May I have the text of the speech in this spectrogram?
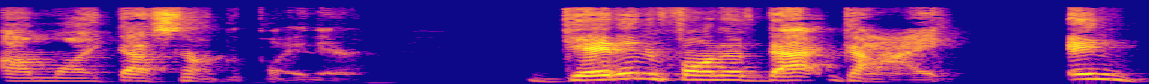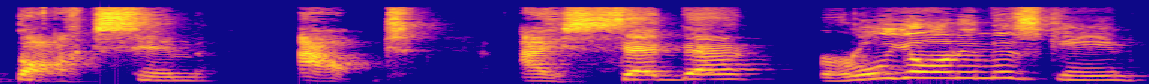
I'm like, that's not the play there. Get in front of that guy and box him out. I said that early on in this game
